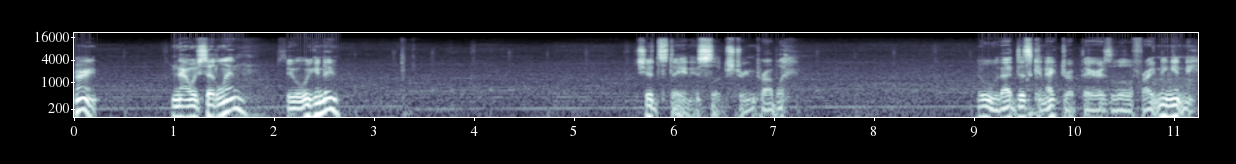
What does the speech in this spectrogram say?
All right. Now we settle in, see what we can do. Should stay in his slipstream, probably. Oh, that disconnector up there is a little frightening, isn't he?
